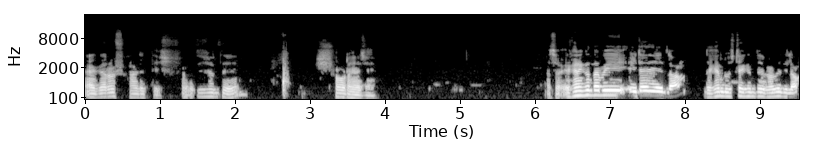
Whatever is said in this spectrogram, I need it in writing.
এগারো, সাড়ে তেইশ সাড়ে তেইশ হতে শর্ট হয়ে যায়। আচ্ছা এখানে কিন্তু আমি এইটাই দিয়ে দিলাম। দেখেন লুজটা কিন্তু এভাবে দিলাম।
